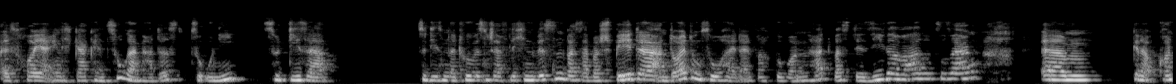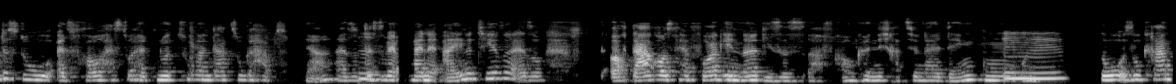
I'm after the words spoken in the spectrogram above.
als Frau ja eigentlich gar keinen Zugang hattest zur Uni, zu dieser, zu diesem naturwissenschaftlichen Wissen, was aber später an Deutungshoheit einfach gewonnen hat, was der Sieger war sozusagen, ähm, genau, konntest du als Frau, hast du halt nur Zugang dazu gehabt. Ja, also das Mhm. wäre meine eine These. Also auch daraus hervorgehen, ne, dieses, ach, Frauen können nicht rational denken und Mhm. So, so Kram.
